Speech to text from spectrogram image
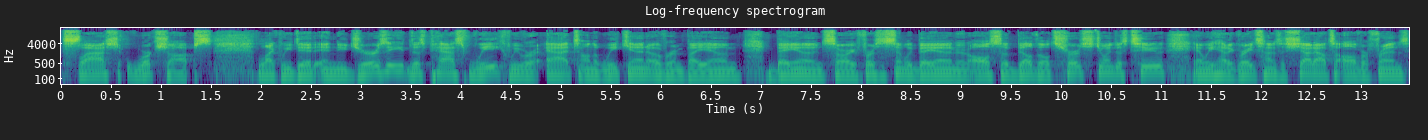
slash workshops like we did in New Jersey this past week. We were at on the weekend over in Bayonne, Bayonne, sorry, First Assembly Bayonne, and also Belleville Church joined us too. And we had a great time. So shout out to all of our friends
